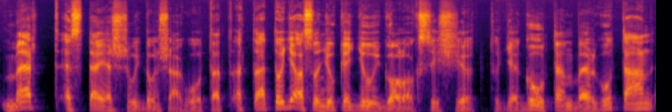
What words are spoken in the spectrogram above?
mert ez teljes újdonság volt. Tehát, tehát ugye azt mondjuk, egy új galaxis jött, ugye Gutenberg után,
